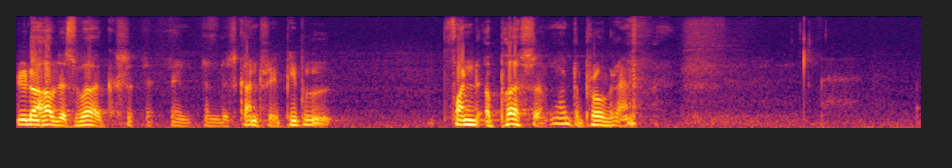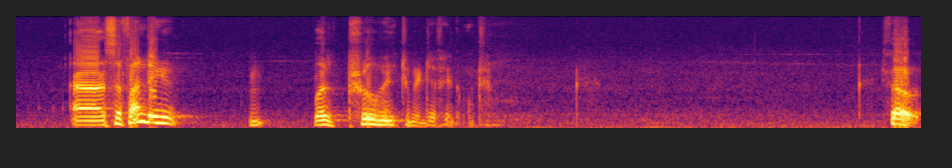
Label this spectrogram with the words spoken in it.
you know how this works in, in this country. People fund a person, not the program. Uh, so funding was proving to be difficult. So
